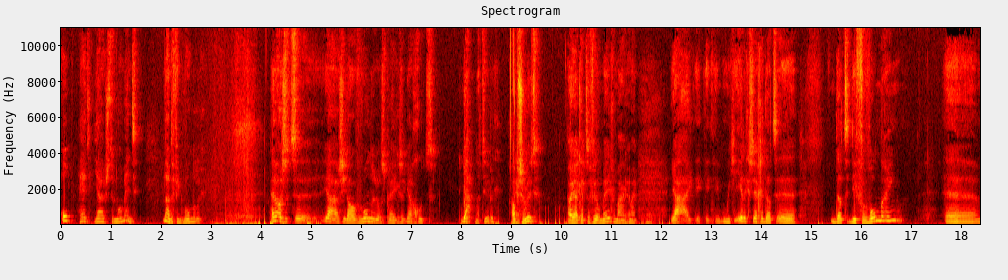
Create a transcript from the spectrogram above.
op het juiste moment. Nou, dat vind ik wonderlijk. En als, het, eh, ja, als je dan over wonderen wil spreken, zeg ik, ja goed, ja, natuurlijk, absoluut. Nou ja, ik heb er veel meegemaakt, Ja. maar ja, ik, ik, ik, ik moet je eerlijk zeggen dat, eh, dat die verwondering ehm,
